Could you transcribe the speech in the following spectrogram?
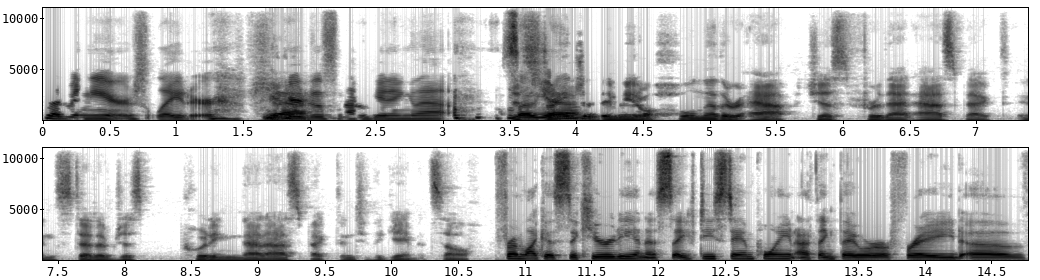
seven years later. Yeah. You're just not getting that. It's so, strange yeah. that they made a whole nother app just for that aspect instead of just putting that aspect into the game itself. From like a security and a safety standpoint, I think they were afraid of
